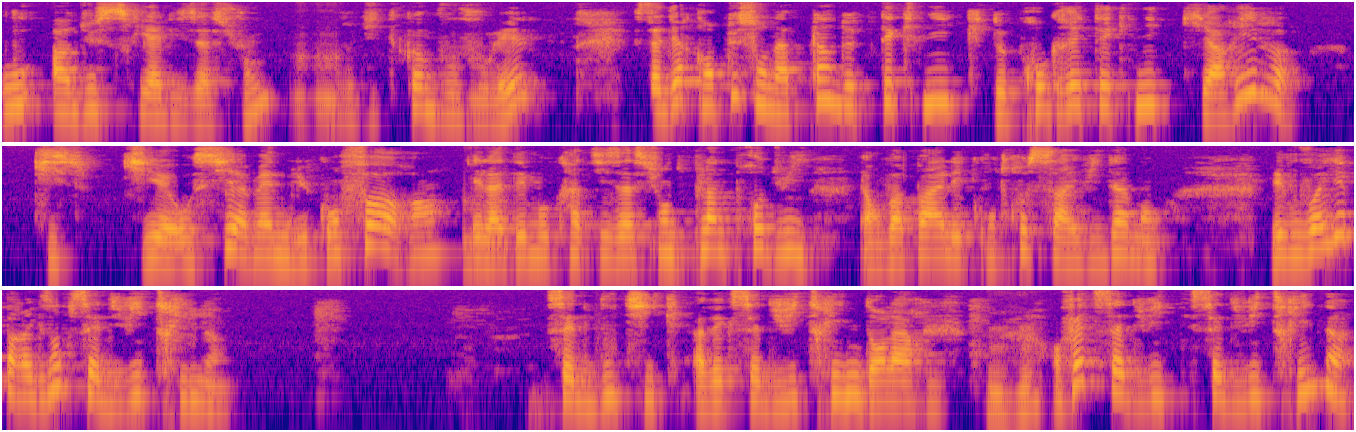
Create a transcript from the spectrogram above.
ou industrialisation, mhm. vous dites comme vous voulez. C'est-à-dire qu'en plus, on a plein de techniques, de progrès techniques qui arrivent, qui, qui aussi amènent du confort hein, et la mhm. démocratisation de plein de produits. Et on ne va pas aller contre ça, évidemment. Mais vous voyez, par exemple, cette vitrine, cette boutique avec cette vitrine dans la rue. Mhm. En fait, cette, cette, vitrine,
